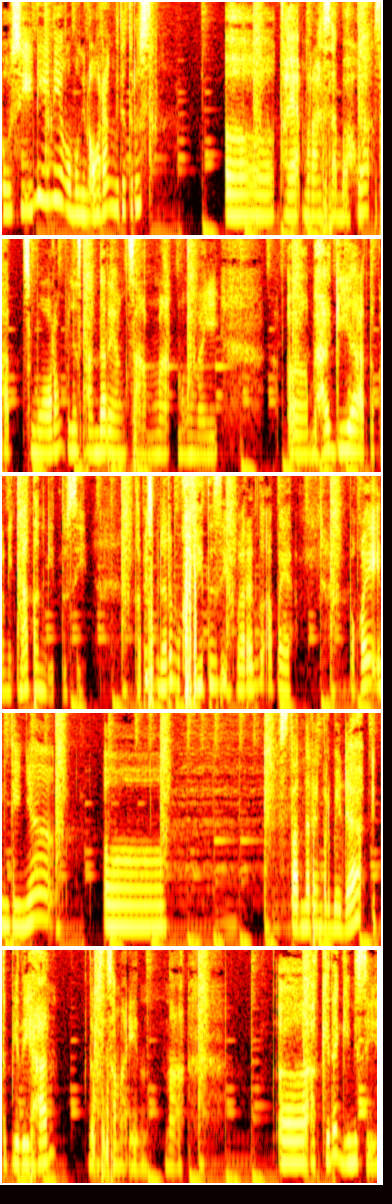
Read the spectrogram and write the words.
oh si ini ini yang ngomongin orang gitu. Terus uh, kayak merasa bahwa saat semua orang punya standar yang sama mengenai uh, bahagia atau kenikmatan gitu sih. Tapi sebenarnya bukan gitu sih. Kemarin tuh apa ya pokoknya intinya uh, standar yang berbeda itu pilihan nggak bisa samain nah uh, akhirnya gini sih.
